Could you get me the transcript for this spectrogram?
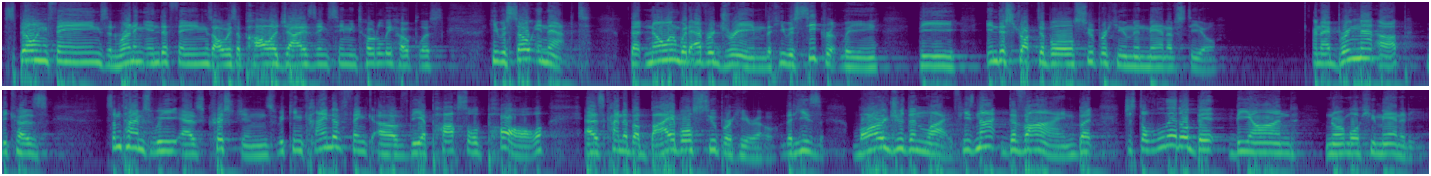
spilling things and running into things, always apologizing, seeming totally hopeless. He was so inept that no one would ever dream that he was secretly the indestructible, superhuman man of steel. And I bring that up because sometimes we as Christians, we can kind of think of the Apostle Paul as kind of a Bible superhero, that he's larger than life. He's not divine, but just a little bit beyond normal humanity.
